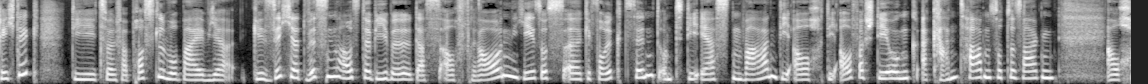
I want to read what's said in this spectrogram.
Richtig, die zwölf Apostel, wobei wir gesichert wissen aus der Bibel, dass auch Frauen Jesus äh, gefolgt sind und die ersten waren, die auch die Auferstehung erkannt haben sozusagen. Auch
